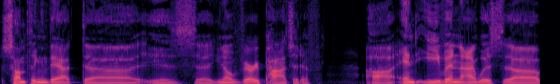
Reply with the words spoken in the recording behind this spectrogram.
something that uh, is uh, you know very positive. Uh, and even I was. Uh,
